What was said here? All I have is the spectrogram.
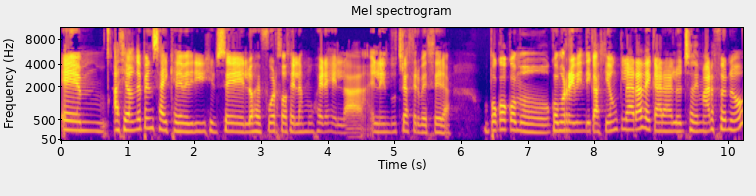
eh, hacia dónde pensáis que debe dirigirse los esfuerzos de las mujeres en la, en la industria cervecera. Un poco como, como reivindicación clara de cara al 8 de marzo, ¿no?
